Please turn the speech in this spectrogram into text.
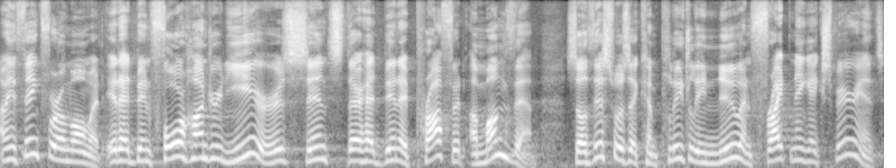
I mean, think for a moment, it had been 400 years since there had been a prophet among them. So this was a completely new and frightening experience.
